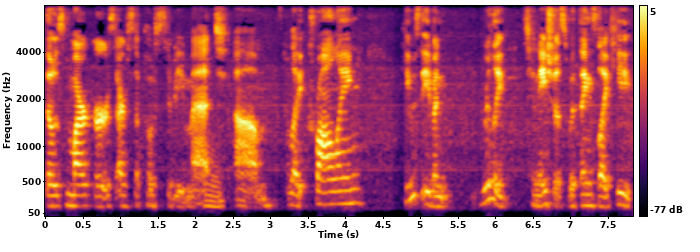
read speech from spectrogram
those markers are supposed to be met, mm. um, like crawling. He was even really tenacious with things like he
